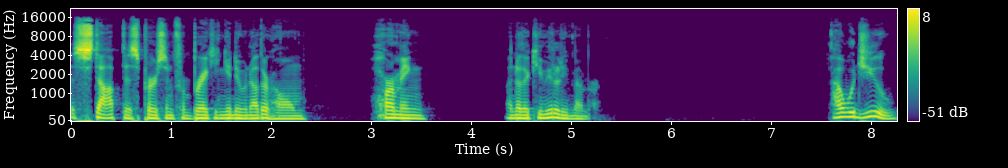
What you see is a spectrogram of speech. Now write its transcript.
to stop this person from breaking into another home, harming another community member. How would you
